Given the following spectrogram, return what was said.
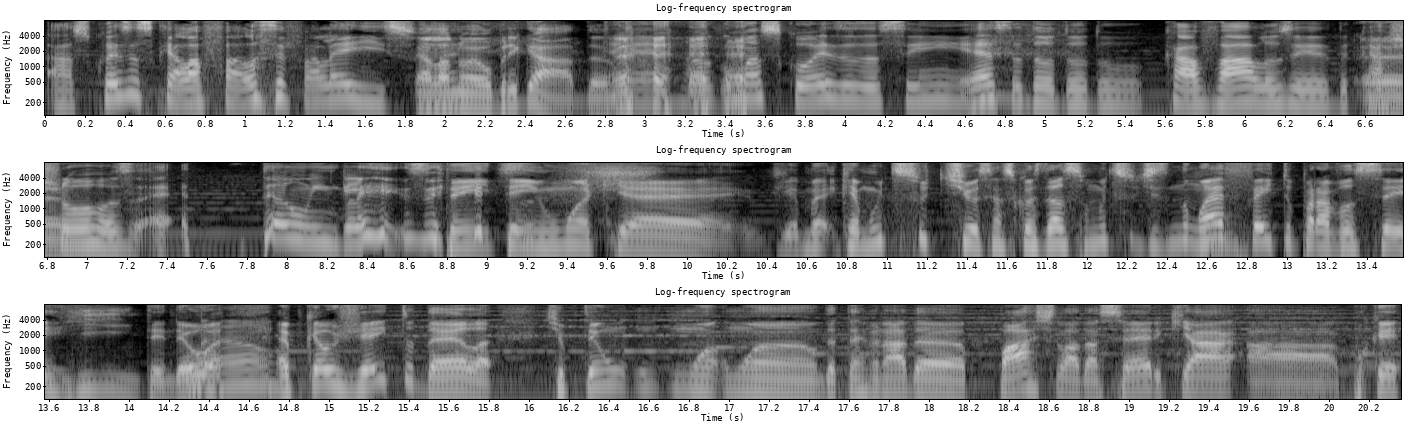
as coisas que ela fala, você fala, é isso. Ela né? não é obrigada. É, algumas coisas assim, essa do, do, do cavalos e do cachorros é tão inglês. Tem, tem uma que é, que é muito sutil, assim, as coisas dela são muito sutis. Não é feito pra você rir, entendeu? É-. É porque é o jeito dela. Tipo, tem um- uma, uma determinada parte lá da série que a. a- porque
